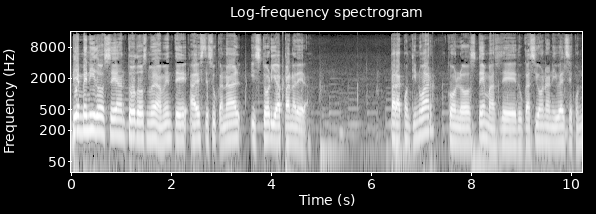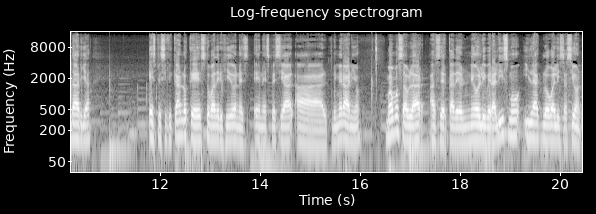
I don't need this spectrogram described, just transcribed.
Bienvenidos sean todos nuevamente a este su canal Historia Panadera. Para continuar con los temas de educación a nivel secundaria, especificando que esto va dirigido en, en especial al primer año, vamos a hablar acerca del neoliberalismo y la globalización.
